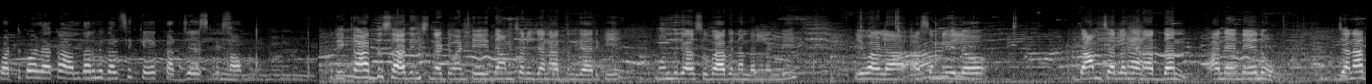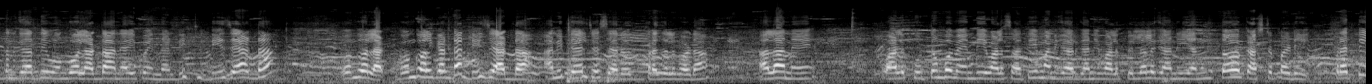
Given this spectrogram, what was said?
పట్టుకోలేక అందరం కలిసి కేక్ కట్ చేసుకున్నాం. రికార్డు సాధించినటువంటి దామచర్ల జనార్దన్ గారికి ముందుగా శుభాభినందనలండి. ఇవాళ అసెంబ్లీలో దామచర్ల జనార్దన్ అనే నేను జనార్దన్ గారిది ఒంగోలు అడ్డా అని అయిపోయిందండి. డీజే అడ్డా? ఒంగోలు ఒంగోలు గడ్డ డీజే అడ్డా అని తేల్చేశారు ప్రజలు కూడా. అలానే వాళ్ళ కుటుంబం ఏంది వాళ్ళ సతీమణి గారు కానీ వాళ్ళ పిల్లలు కానీ ఎంతో కష్టపడి ప్రతి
